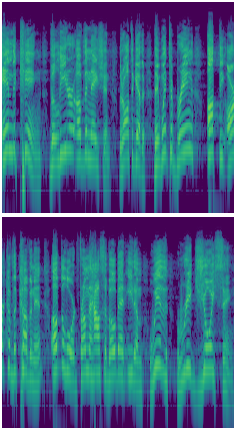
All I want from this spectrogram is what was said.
and the king, the leader of the nation. They're all together. They went to bring up the ark of the covenant of the Lord from the house of Obed Edom with rejoicing.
